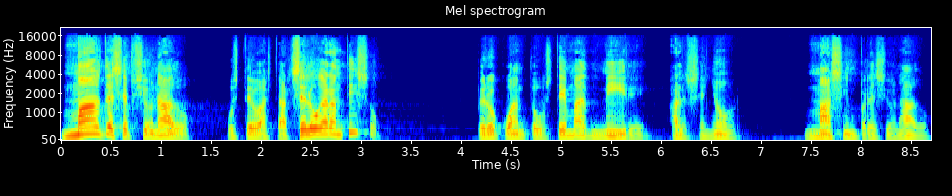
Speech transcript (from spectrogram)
Más decepcionado usted va a estar. Se lo garantizo. Pero cuanto usted más mire al Señor, más impresionado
